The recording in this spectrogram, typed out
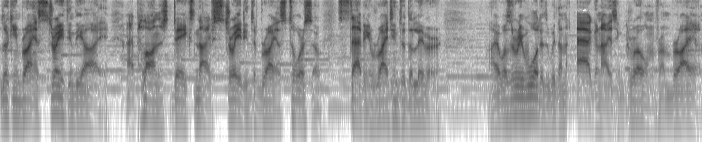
Looking Brian straight in the eye, I plunged Jake's knife straight into Brian's torso, stabbing right into the liver. I was rewarded with an agonizing groan from Brian.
